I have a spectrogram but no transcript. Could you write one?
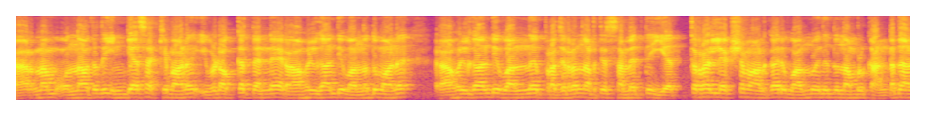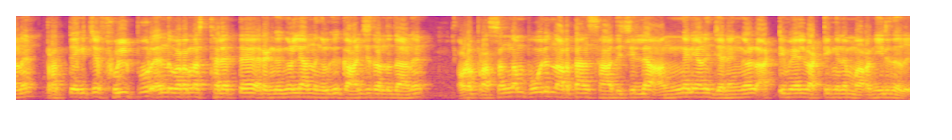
കാരണം ഒന്നാമത്തത് ഇന്ത്യ സഖ്യമാണ്. ഇവിടെ ഒക്കെ തന്നെ രാഹുൽ ഗാന്ധി വന്നതുമാണ്. രാഹുൽ ഗാന്ധി വന്ന് പ്രചരണം നടത്തിയ സമയത്ത് എത്ര ലക്ഷം ആൾക്കാർ വന്നു എന്നത് നമ്മൾ കണ്ടതാണ്. പ്രത്യേകിച്ച് ഫുൽപൂർ എന്ന് പറയുന്ന സ്ഥലത്തെ രംഗങ്ങൾ ഞാൻ നിങ്ങൾക്ക് കാണിച്ചു തന്നതാണ്. അവിടെ പ്രസംഗം പോലും നടത്താൻ സാധിച്ചില്ല. അങ്ങനെയാണ് ജനങ്ങൾ അട്ടിമേൽ അട്ടിങ്ങനെ മറിഞ്ഞിരുന്നത്.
